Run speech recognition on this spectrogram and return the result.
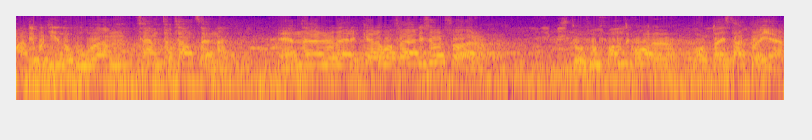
Martin Bortén då på um, femte platsen. Enner verkar vara färdigkört för. Står fortfarande kvar borta i startböjen.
